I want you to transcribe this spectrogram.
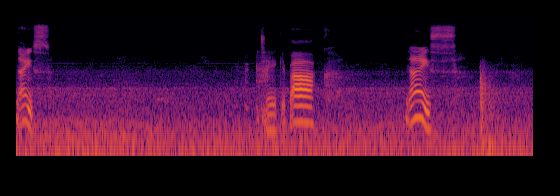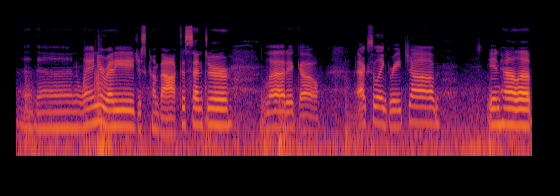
Nice. Take it back. Nice. And then when you're ready, just come back to center. Let it go. Excellent, great job. Inhale up,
